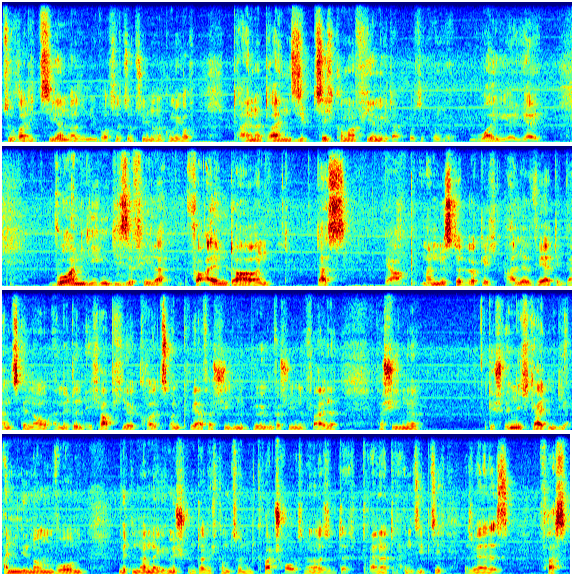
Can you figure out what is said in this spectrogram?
zu radizieren, also in die Wurzel zu ziehen und dann komme ich auf 373,4 Meter pro Sekunde. Woran liegen diese Fehler? Vor allem daran, dass ja, man müsste wirklich alle Werte ganz genau ermitteln. Ich habe hier kreuz und quer verschiedene Bögen, verschiedene Pfeile, verschiedene Geschwindigkeiten, die angenommen wurden, miteinander gemischt und dadurch kommt so ein Quatsch raus. Ne? Also das 373, das wäre das fast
